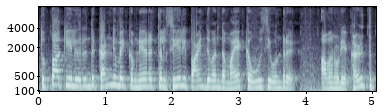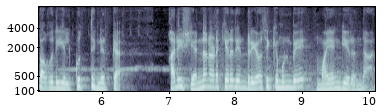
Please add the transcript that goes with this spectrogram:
துப்பாக்கியிலிருந்து கண்ணிமைக்கும் நேரத்தில் சீறி பாய்ந்து வந்த மயக்க ஊசி ஒன்று அவனுடைய கழுத்து பகுதியில் குத்தி நிற்க ஹரிஷ் என்ன நடக்கிறது? என்று யோசிக்கும் முன்பே மயங்கியிருந்தான்.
